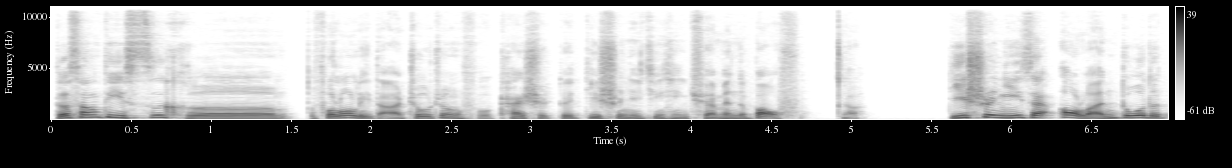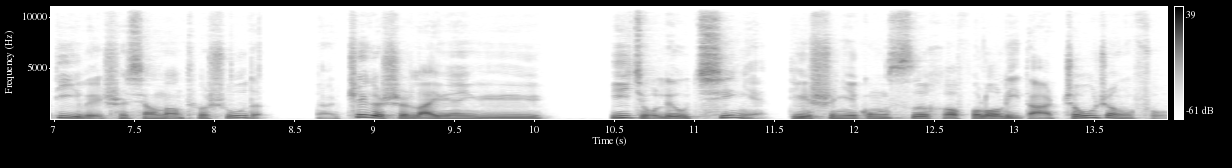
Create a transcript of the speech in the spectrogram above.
德桑蒂斯和佛罗里达州政府开始对迪士尼进行全面的报复啊！迪士尼在奥兰多的地位是相当特殊的啊，这个是来源于1967年迪士尼公司和佛罗里达州政府。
